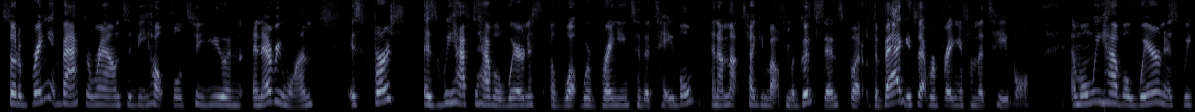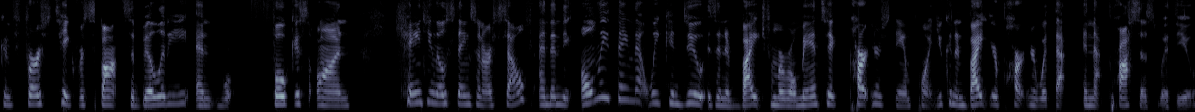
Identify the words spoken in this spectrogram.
So to bring it back around to be helpful to you and, and everyone is first is we have to have awareness of what we're bringing to the table. And I'm not talking about from a good sense, but the baggage that we're bringing from the table. And when we have awareness, we can first take responsibility and focus on changing those things in ourselves. And then the only thing that we can do is an invite from a romantic partner standpoint. You can invite your partner with that in that process with you.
